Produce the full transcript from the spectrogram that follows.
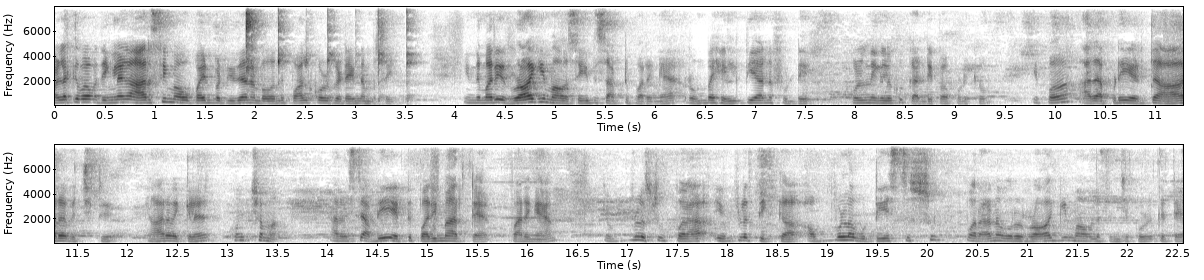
வழக்கமாக பார்த்திங்கன்னா அரிசி மாவு பயன்படுத்தி தான் நம்ம வந்து பால் கொழுக்கட்டைன்னு நம்ம செய்வோம். இந்த மாதிரி ராகி மாவை செய்து சாப்பிட்டு பாருங்கள் ரொம்ப ஹெல்த்தியான ஃபுட்டு குழந்தைங்களுக்கும் கண்டிப்பாக பிடிக்கும். இப்போ அதை அப்படியே எடுத்து ஆற வச்சுட்டு ஆற வைக்கல கொஞ்சமாக ஆற வச்சுட்டு அப்படியே எடுத்து பரிமாறிட்டேன். பாருங்கள் எவ்வளோ சூப்பராக எவ்வளோ திக்காக அவ்வளோ டேஸ்ட்டு சூப்பரான ஒரு ராகி மாவில் செஞ்ச கொழுக்கட்டை.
